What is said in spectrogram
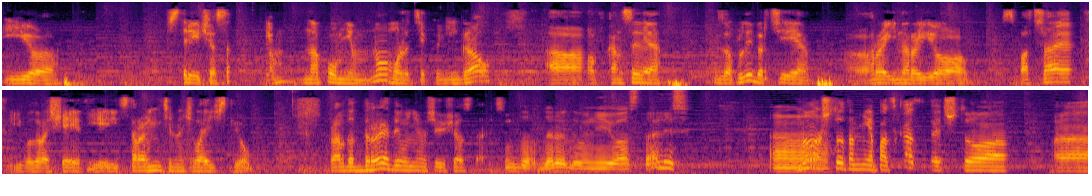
ее встреча с Напомним, ну, может, те, кто не играл, в конце из of Liberty Рейнер ее спасает и возвращает ей сравнительно человеческий опыт. Правда, дреды у нее все еще остались. Да, дреды у нее остались. А, Но что-то мне подсказывает, что э,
